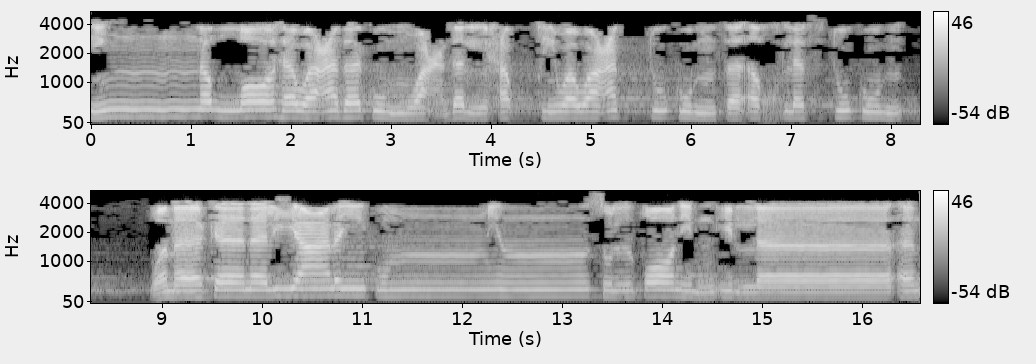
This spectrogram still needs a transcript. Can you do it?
إِنَّ اللَّهَ وَعَدَكُمْ وَعْدَ الْحَقِّ وَوَعَدتُّكُمْ وَعَدتُّكُمْ فَأَخْلَفْتُكُمْ وَمَا كَانَ لِي عَلَيْكُمْ مِنْ سُلْطَانٍ إِلَّا أَنْ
